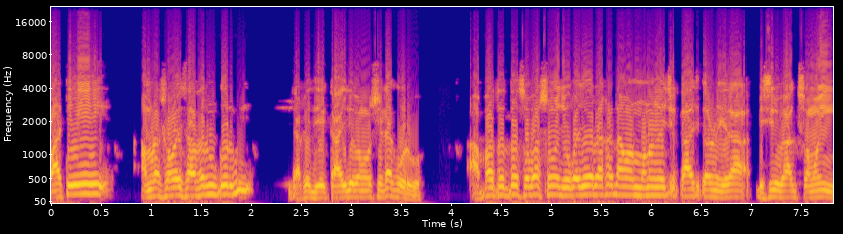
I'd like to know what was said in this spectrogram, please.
পার্টি, আমরা সবাই সাধারণ কর্মী, যাকে যে কাজ দেবো আমরা সেটা করব। আপাতত সবার সঙ্গে যোগাযোগ রাখাটা আমার মনে হয়েছে কাজ, কারণ এরা বেশিরভাগ সময়ই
